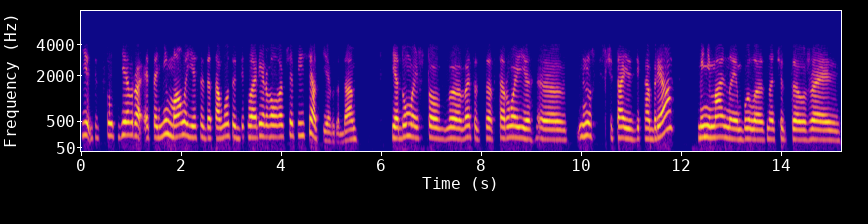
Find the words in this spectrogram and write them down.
500 евро, это не мало, если до того ты декларировал вообще 50 евро, да. Я думаю, что в, в этот э, второй, э, ну, считая с декабря, минимальное было, значит, уже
